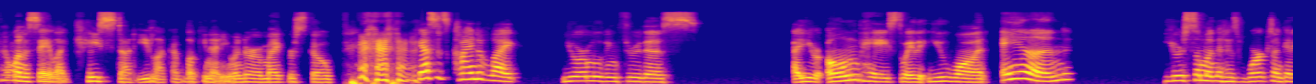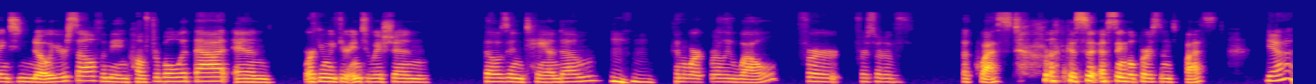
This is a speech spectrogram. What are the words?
i don't want to say like case study like i'm looking at you under a microscope. I guess it's kind of like you're moving through this at your own pace the way that you want and you're someone that has worked on getting to know yourself and being comfortable with that and working with your intuition those in tandem mm-hmm. can work really well for for sort of a quest like a, a single person's quest yeah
